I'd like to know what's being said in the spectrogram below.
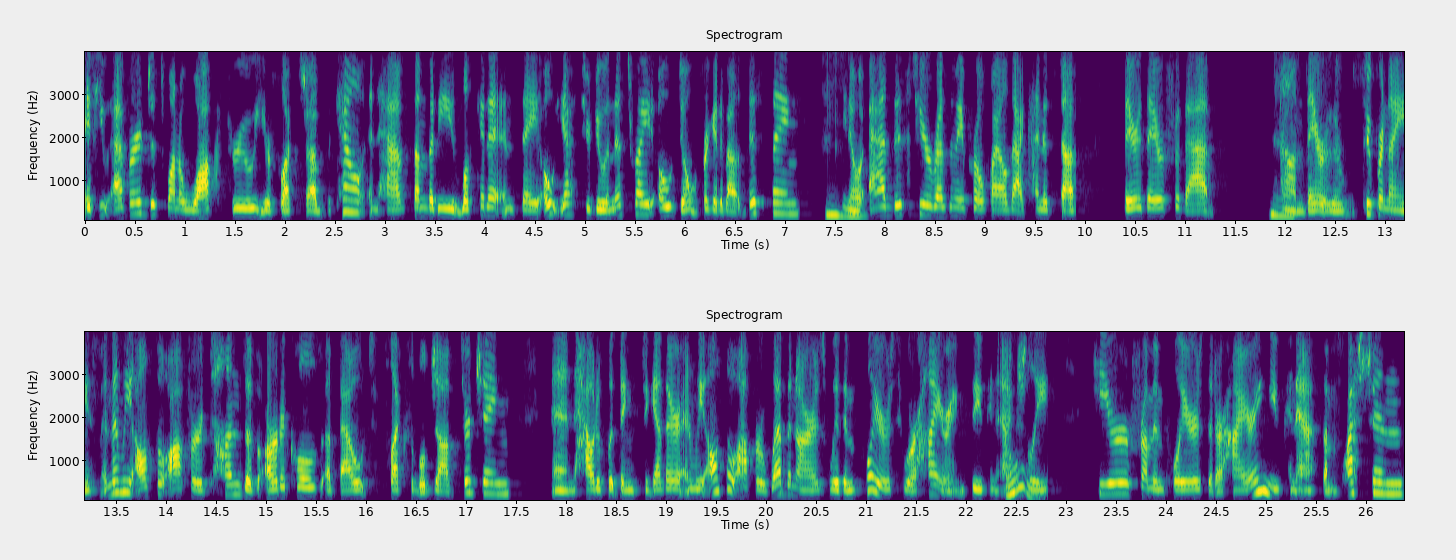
If you ever just want to walk through your FlexJobs account and have somebody look at it and say, "Oh, yes, you're doing this right. Oh, don't forget about this thing. Mm-hmm. You know, add this to your resume profile, that kind of stuff." They're there for that. Nice. Um, they're, they're super nice. And then we also offer tons of articles about flexible job searching and how to put things together. And we also offer webinars with employers who are hiring. So you can actually Ooh. hear from employers that are hiring. You can ask them questions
